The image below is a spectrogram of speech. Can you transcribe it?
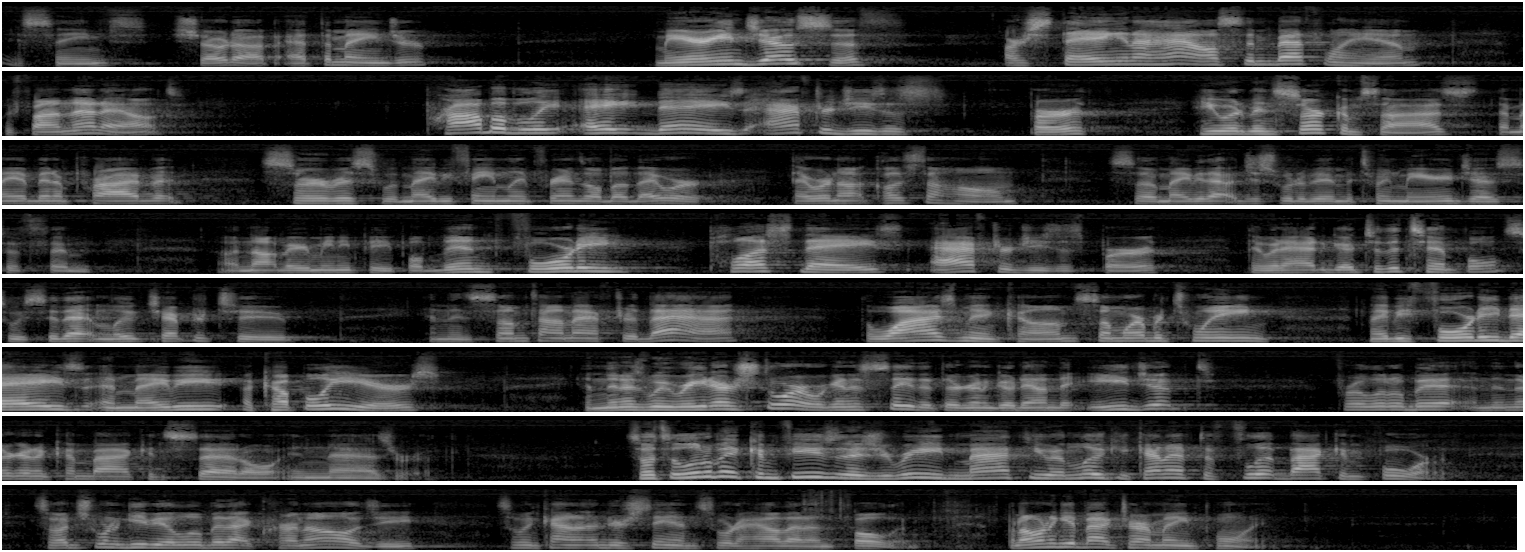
it seems, showed up at the manger. Mary and Joseph are staying in a house in Bethlehem. We find that out. Probably eight days after Jesus' birth, he would have been circumcised. That may have been a private service with maybe family and friends, although they were, they were not close to home. So maybe that just would have been between Mary and Joseph and uh, not very many people. Then 40 plus days after Jesus' birth, they would have had to go to the temple. So we see that in Luke chapter 2. And then sometime after that, the wise men come, somewhere between maybe 40 days and maybe a couple of years. And then as we read our story, we're going to see that they're going to go down to Egypt for a little bit, and then they're going to come back and settle in Nazareth. So it's a little bit confusing as you read Matthew and Luke. You kind of have to flip back and forth. So I just want to give you a little bit of that chronology so we can kind of understand sort of how that unfolded. But I want to get back to our main point.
